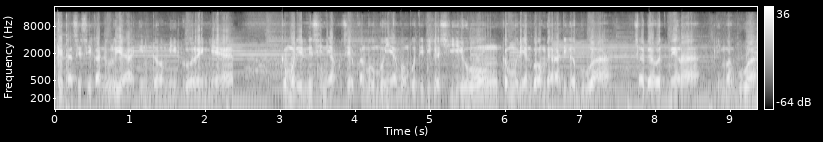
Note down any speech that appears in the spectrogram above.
Kita sisihkan dulu ya Indomie gorengnya. Kemudian di sini aku siapkan bumbunya. Bawang putih 3 siung, kemudian bawang merah 3 buah, cabai rawit merah 5 buah,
